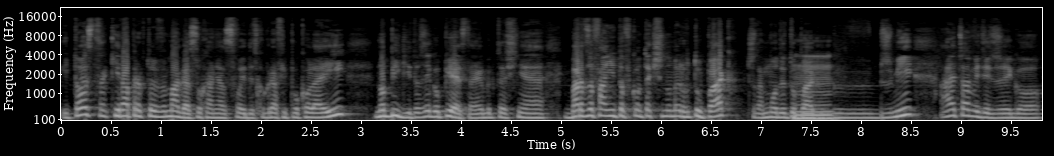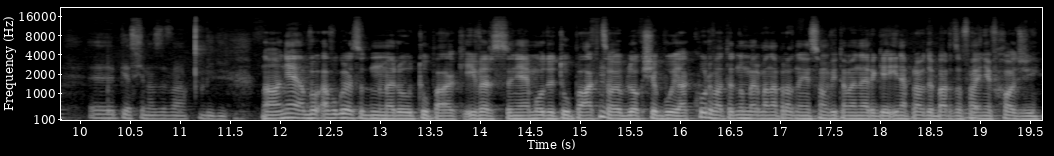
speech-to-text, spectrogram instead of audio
I to jest taki raper, który wymaga słuchania swojej dyskografii po kolei. No Biggie, to jest jego pies, tak jakby ktoś nie... Bardzo fajnie to w kontekście numeru Tupac, czy tam młody Tupac Mm. y, brzmi, ale trzeba wiedzieć, że jego pies się nazywa Biggie. No nie, a w, ogóle co do numeru Tupac i wersy, nie, młody Tupac, cały blok się buja. Kurwa, ten numer ma naprawdę niesamowitą energię i naprawdę bardzo fajnie wchodzi.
